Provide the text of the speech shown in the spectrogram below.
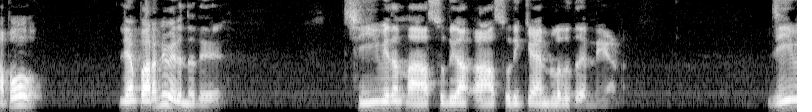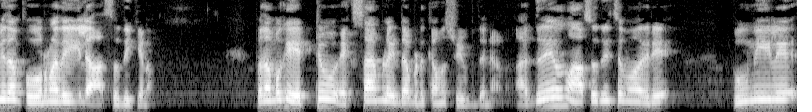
അപ്പോ ഞാൻ പറഞ്ഞു വരുന്നത് ജീവിതം ആസ്വദി ആസ്വദിക്കാനുള്ളത് തന്നെയാണ്. ജീവിതം പൂർണതയിൽ ആസ്വദിക്കണം. ഇപ്പൊ നമുക്ക് ഏറ്റവും എക്സാമ്പിൾ ആയിട്ട് എടുക്കാവുന്ന ശ്രീബുദ്ധനാണ്. അദ്ദേഹം ആസ്വദിച്ച മാതിരി ഭൂമിയിൽ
